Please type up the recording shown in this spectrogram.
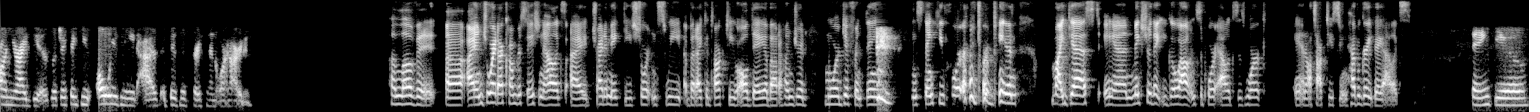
on your ideas which i think you always need as a business person or an artist I love it. Uh, I enjoyed our conversation, Alex. I try to make these short and sweet, but I could talk to you all day about a hundred more different things. Thank you for for being my guest, and make sure that you go out and support Alex's work. And I'll talk to you soon. Have a great day, Alex. Thank you.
